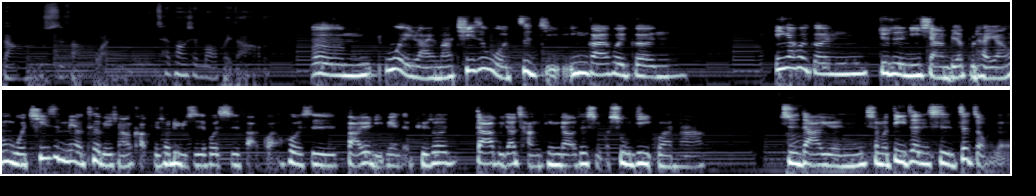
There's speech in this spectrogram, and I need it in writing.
当司法官？蔡胖先帮我回答好了。嗯，未来嘛，其实我自己应该会跟，应该会跟就是你想的比较不太一样。我其实没有特别想要考，比如说律师或司法官，或者是法院里面的，比如说大家比较常听到是什么书记官啊、指导员、什么地震士这种的。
